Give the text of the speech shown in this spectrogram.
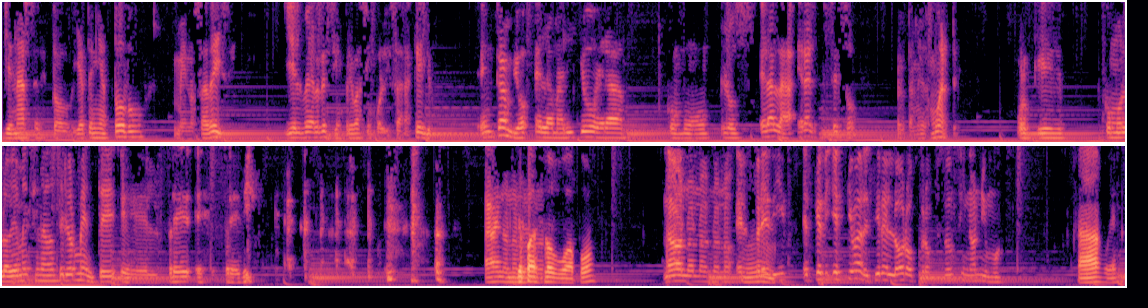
llenarse de todo. Ya tenía todo menos a Daisy. Y el verde siempre iba a simbolizar aquello. En cambio, el amarillo era como los era la era el exceso, pero también la muerte. Porque como lo había mencionado anteriormente, el Fred, eh, Freddy Ay, no, no, ¿Qué no, pasó, no. guapo? No, no, no, no, no. El Mm. Freddy. Es que, es que iba a decir el oro, pero pues son sinónimos. Ah, bueno.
